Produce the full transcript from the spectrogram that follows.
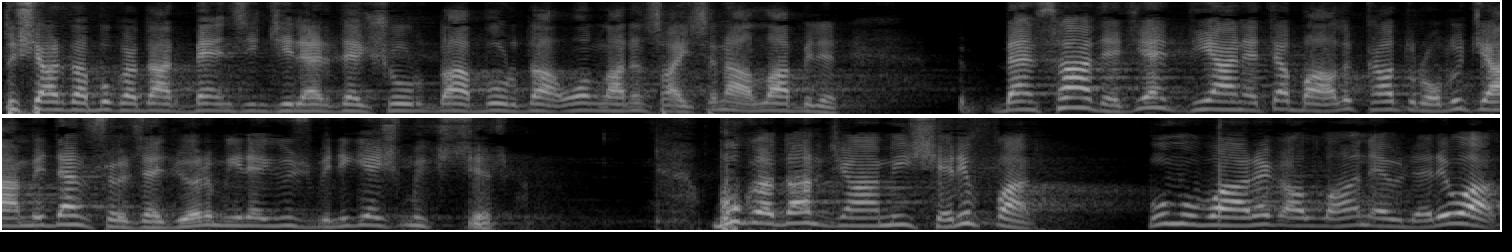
Dışarıda bu kadar benzincilerde, şurada, burada onların sayısını Allah bilir. Ben sadece Diyanete bağlı kadrolu camiden söz ediyorum. Yine yüz bini geçmiştir. Bu kadar cami şerif var. Bu mübarek Allah'ın evleri var.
